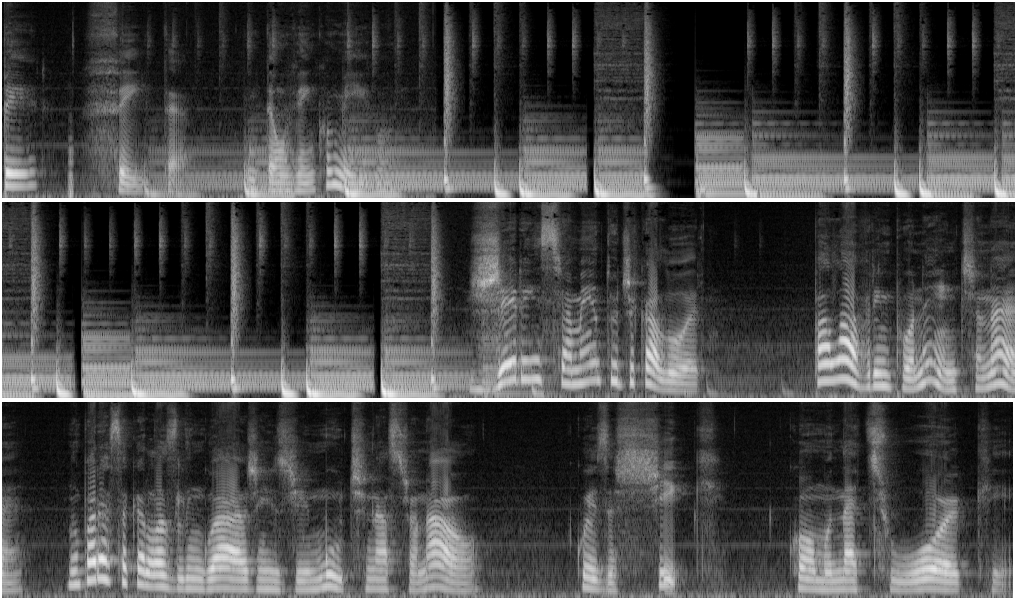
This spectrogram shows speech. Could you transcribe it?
perfeita. Então vem comigo. Gerenciamento de calor. Palavra imponente, né? Não parece aquelas linguagens de multinacional? Coisa chique, como network.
